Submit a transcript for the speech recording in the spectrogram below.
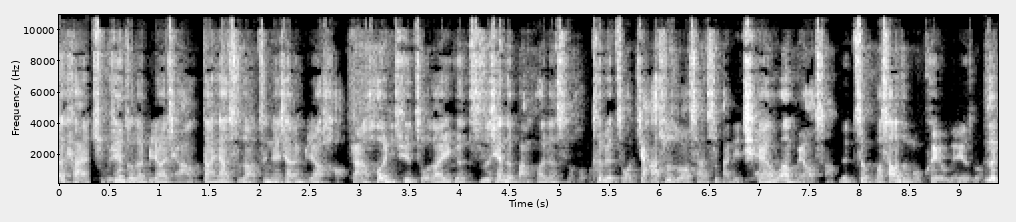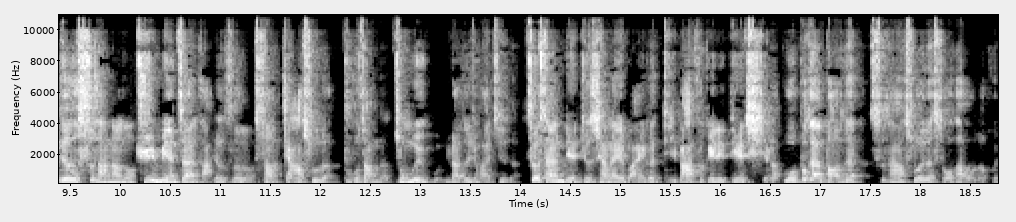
但凡主线走的比较强，当下市场挣钱效应比较好，然后你去走到一个支线的板块的时候，特别走加速走到三四板，你千万不要上，那怎么上怎么亏。我跟你说，这就是市场当中巨面战法，就是这种上加速的补涨的中位股。你把这句话记着，这三点就是相当于把一个底 buff 给你叠齐了。我不敢保证市场上所有的手法我都会，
